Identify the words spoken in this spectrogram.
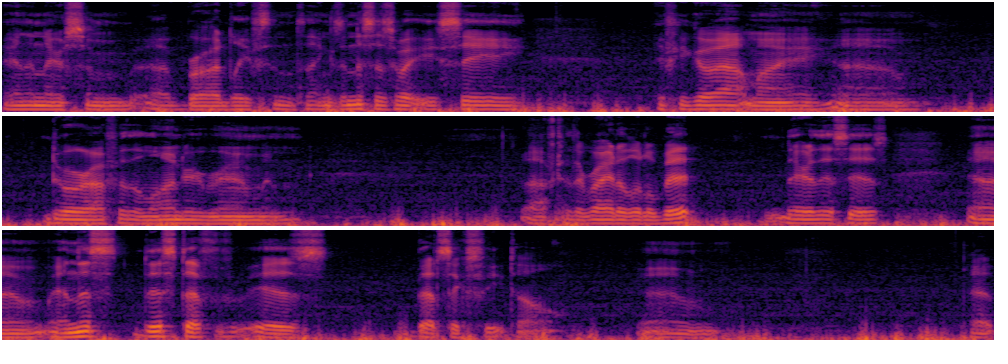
And then there's some uh, broadleafs and things. And this is what you see if you go out my um, door off of the laundry room and off to the right a little bit, there this is. Um, and this this stuff is about six feet tall. Um, that,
